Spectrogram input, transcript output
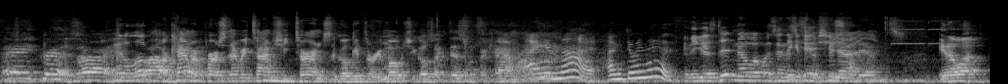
Hey, Chris, all right. We had a look. Wow. Our camera person, every time she turns to go get the remote, she goes like this with the camera. I am not. I'm doing this. If you guys didn't know what was in this the case, you fish now You know what?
